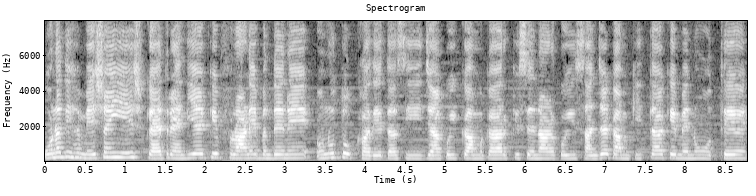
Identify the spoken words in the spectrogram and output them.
ਉਹਨਾਂ ਦੀ ਹਮੇਸ਼ਾ ਹੀ ਇਹ ਸ਼ਿਕਾਇਤ ਰਹਿੰਦੀ ਹੈ ਕਿ ਫਲਾਣੇ ਬੰਦੇ ਨੇ ਉਹਨੂੰ ਧੋਖਾ ਦਿੱਤਾ ਸੀ ਜਾਂ ਕੋਈ ਕੰਮਕਾਰ ਕਿਸੇ ਨਾਲ ਕੋਈ ਸਾਂਝਾ ਕੰਮ ਕੀਤਾ ਕਿ ਮੈਨੂੰ ਉੱਥੇ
